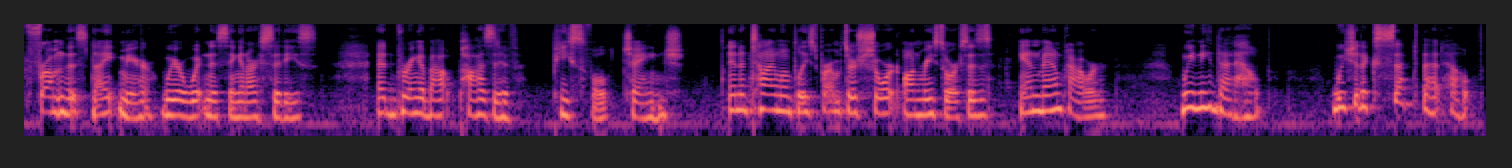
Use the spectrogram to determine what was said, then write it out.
from this nightmare we are witnessing in our cities and bring about positive, peaceful change. In a time when police departments are short on resources and manpower, we need that help. We should accept that help.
